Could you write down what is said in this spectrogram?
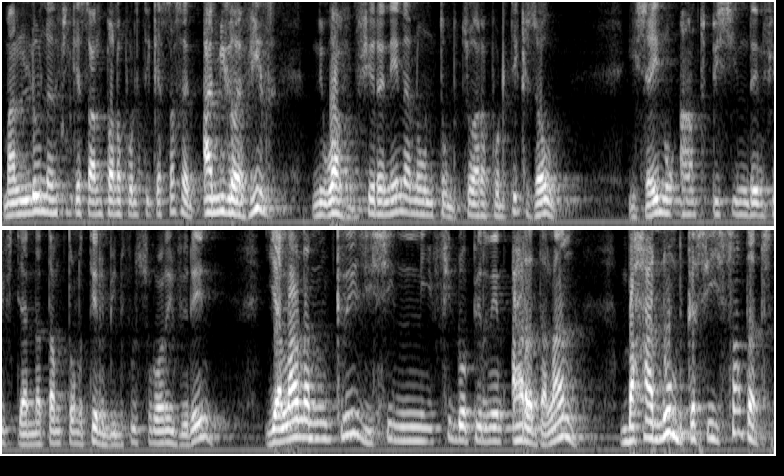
manoloana ny fikasan'ny mpanao politika sasany hamiravira ny hoavin'ny firenena noho ny tombontsoa ara-politika izao. Izay no antom-pisian'ireny fifidianana tamin'ny taona telo ambin'ny folo sy roa arivo ireny, hialana amin'ny krizy hisian'ny filoham-pirenena ara-dalàna mba hanomboka sy hisantatra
